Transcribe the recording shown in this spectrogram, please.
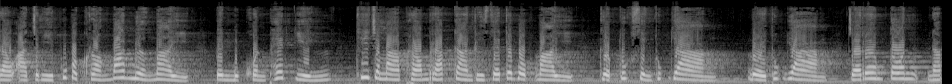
เราอาจจะมีผู้ปกครองบ้านเมืองใหม่ เป็นบุคคลเพศหญิง ที่จะมาพร้อมรับการรีเซ็ตระบบใหม่ เกือบทุกสิ่งทุกอย่าง โดยทุกอย่างจะเริ่มต้นนับ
